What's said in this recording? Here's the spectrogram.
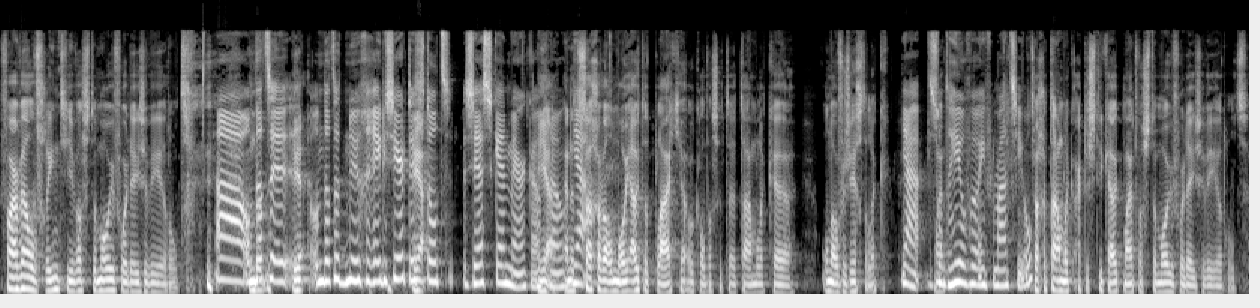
Vaarwel vriend, je was te mooi voor deze wereld. ah, omdat, eh, ja. omdat het nu gereduceerd is Ja. tot zes kenmerken ja, zo. en het ja. zag er wel mooi uit, dat plaatje. Ook al was het eh, tamelijk eh, onoverzichtelijk. ja, er stond heel veel informatie op. Het zag er tamelijk artistiek uit, maar het was te mooi voor deze wereld.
